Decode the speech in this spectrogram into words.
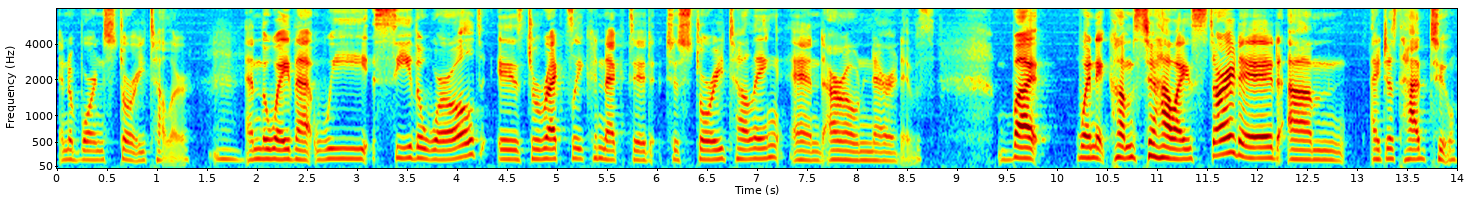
and a born storyteller. And the way that we see the world is directly connected to storytelling and our own narratives. But when it comes to how I started, um, I just had to,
